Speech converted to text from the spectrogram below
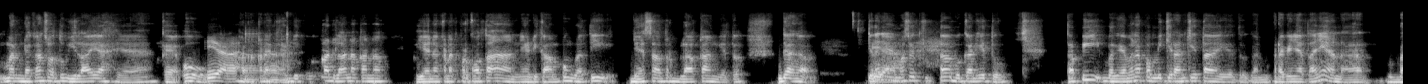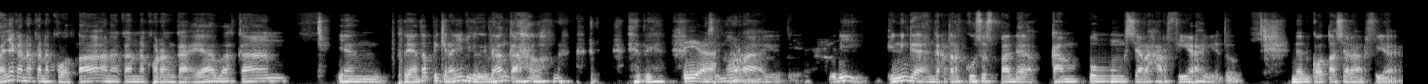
menandakan suatu wilayah ya. Kayak oh iya. anak-anak yang di kota adalah anak-anak ya anak-anak perkotaan. Yang di kampung berarti desa terbelakang gitu. Enggak enggak. Kita iya. yang maksud kita bukan itu. Tapi bagaimana pemikiran kita gitu kan. Pada kenyataannya anak banyak anak-anak kota anak-anak orang kaya bahkan yang ternyata pikirannya juga dangkal. Gitu kan iya. masih norak gitu jadi ini enggak enggak terkhusus pada kampung secara harfiah gitu dan kota secara harfiah.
